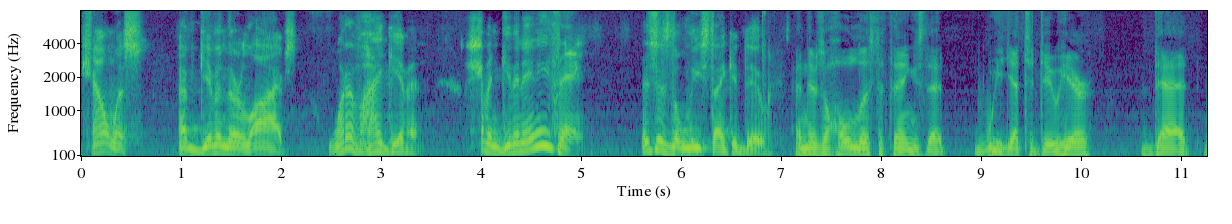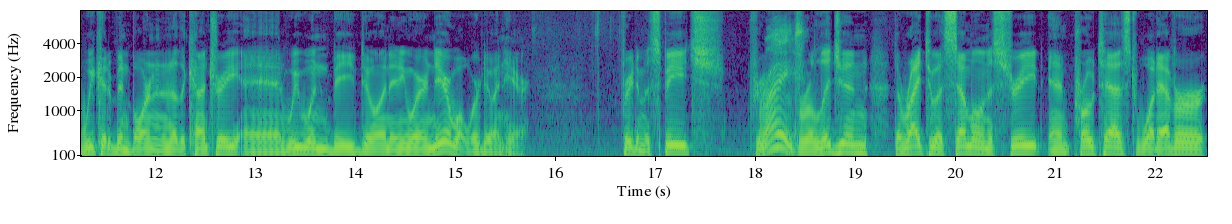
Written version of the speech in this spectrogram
countless, have given their lives. What have I given? I haven't given anything. This is the least I could do. And there's a whole list of things that we get to do here that we could have been born in another country and we wouldn't be doing anywhere near what we're doing here freedom of speech, freedom right. of religion, the right to assemble in the street and protest whatever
